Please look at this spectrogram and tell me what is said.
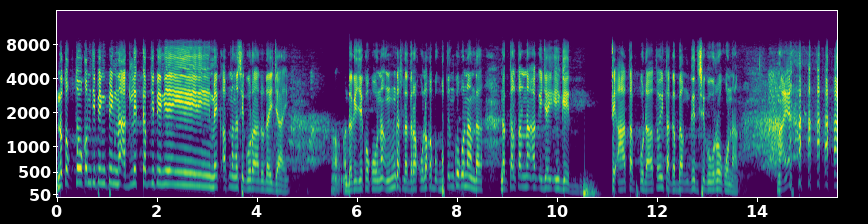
Nutok-tokam di ping-ping na aglik kap di ping eh, make up na nga sigurado day jay. Oh, dagi jay ko kuna, ngkas la Dracula ka buteng ko kuna na, nagtaltal na ag ijay igid. Ti atap ko datoy taga banggid siguro kuna.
